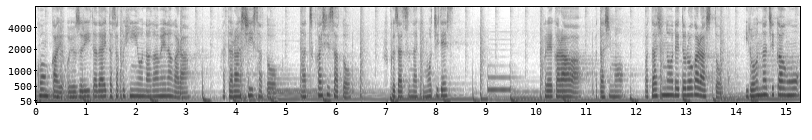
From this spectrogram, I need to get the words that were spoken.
今回お譲りいただいた作品を眺めながら新しいさと懐かしさと複雑な気持ちです。これからは私も私のレトロガラスといろんな時間を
